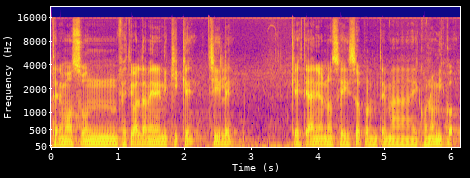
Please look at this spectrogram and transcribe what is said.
Tenemos un festival también en Iquique, Chile, que este año no se hizo por un tema económico,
